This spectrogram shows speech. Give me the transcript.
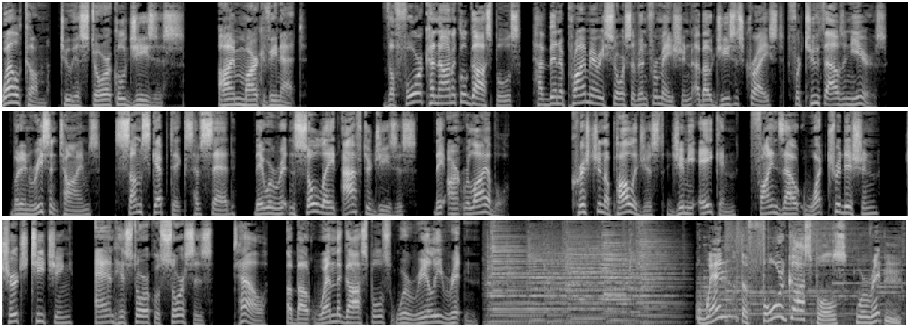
Welcome to Historical Jesus. I'm Mark Vinet. The four canonical Gospels have been a primary source of information about Jesus Christ for 2,000 years. But in recent times, some skeptics have said they were written so late after Jesus they aren't reliable. Christian apologist Jimmy Akin finds out what tradition, church teaching, and historical sources tell about when the Gospels were really written. When the four Gospels were written.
